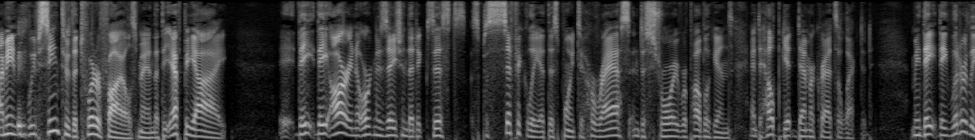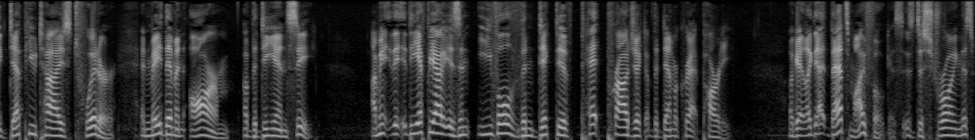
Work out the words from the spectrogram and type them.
I mean, we've seen through the Twitter files, man, that the FBI they they are an organization that exists specifically at this point to harass and destroy Republicans and to help get Democrats elected. I mean, they they literally deputized Twitter and made them an arm of the DNC. I mean, the, the FBI is an evil, vindictive pet project of the Democrat Party. Okay, like that that's my focus is destroying this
